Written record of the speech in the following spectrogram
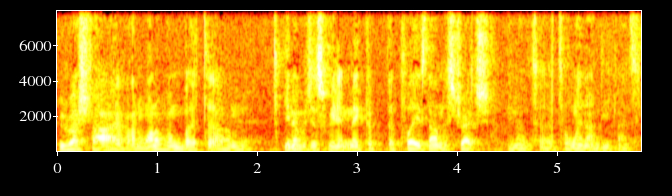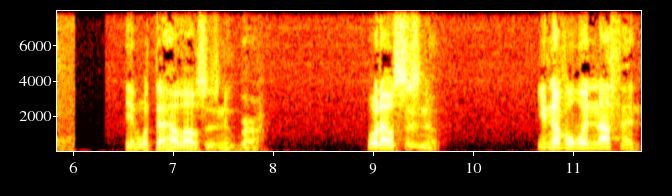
we rushed five on one of them, but, um, you know, just we didn't make the, the plays down the stretch, you know, to, to win on defense. Yeah, what the hell else is new, bro? What else is new? You never win nothing.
